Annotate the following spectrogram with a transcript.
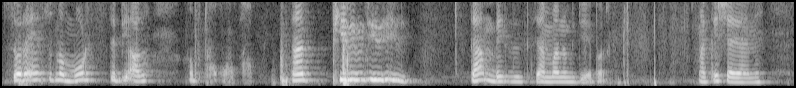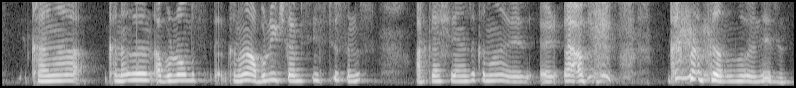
Sonra en sonunda Mortis'te bir adam. Ben primci değilim. Tamam bekle. Sen bana video yaparsın. Arkadaşlar yani kanala kanalın abone olması kanala abone yükselmesini istiyorsanız arkadaşlarınıza kanala kanalı önerin.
